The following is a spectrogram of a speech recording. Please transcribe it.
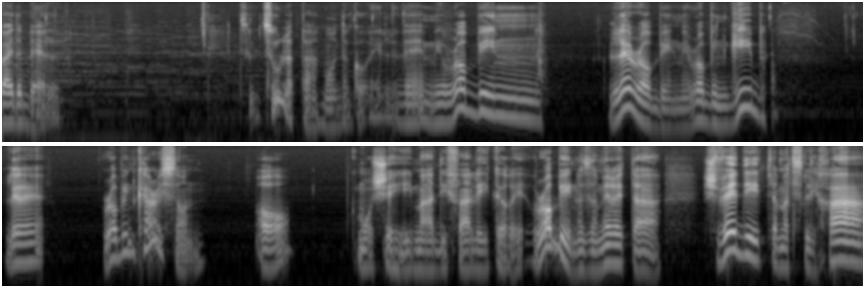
By the Bell. צלצול הפעמון הגואל, ומרובין לרובין, מרובין גיב לרובין קריסון, או כמו שהיא מעדיפה להיקרא, רובין, הזמרת השוודית המצליחה,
